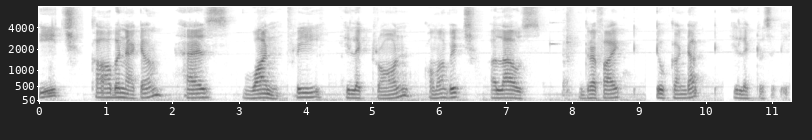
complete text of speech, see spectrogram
each carbon atom has one free electron, comma, which allows graphite to conduct electricity.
